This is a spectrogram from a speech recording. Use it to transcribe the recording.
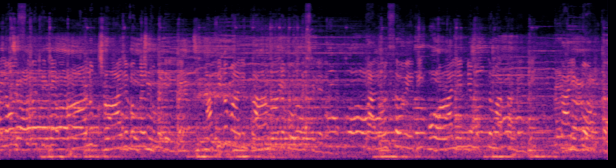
കലോത്സവത്തിന്റെ ആളും ആരവങ്ങൾക്കുമിടയിൽ അധികമായും കാണാതെ പോകുന്ന ചിലരും കലോത്സവ വേദി മാലിന്യമുക്തമാക്കാൻ വേണ്ടി കൈകോർത്ത്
